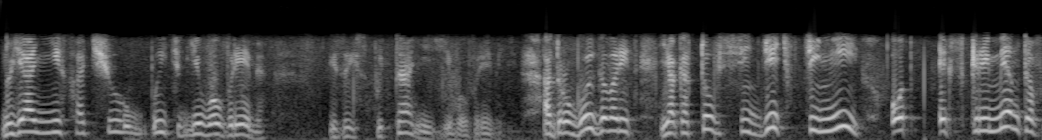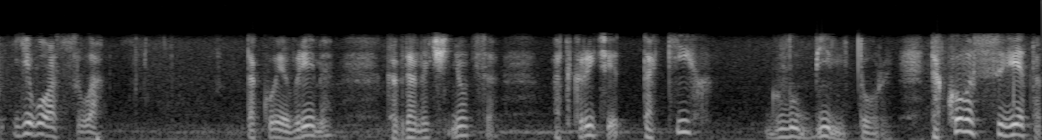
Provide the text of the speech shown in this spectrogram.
но я не хочу быть в его время из-за испытаний его времени. А другой говорит, я готов сидеть в тени от экскрементов его осла. Такое время, когда начнется открытие таких глубин Торы, такого света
